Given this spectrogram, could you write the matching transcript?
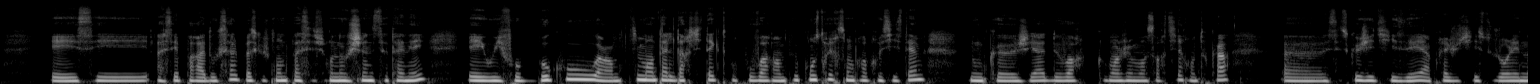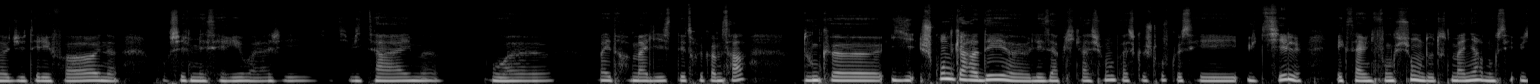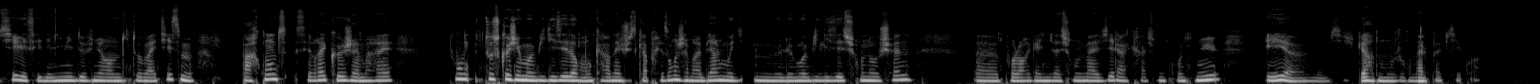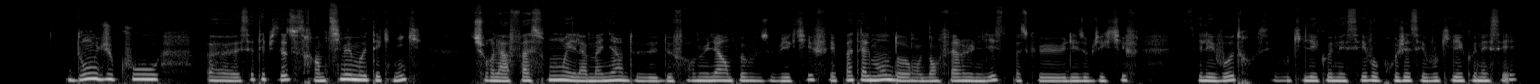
et c'est assez paradoxal parce que je compte passer sur Notion cette année et où il faut beaucoup, un petit mental d'architecte pour pouvoir un peu construire son propre système. Donc euh, j'ai hâte de voir comment je vais m'en sortir. En tout cas, euh, c'est ce que j'ai utilisé. Après, j'utilise toujours les notes du téléphone pour suivre mes séries. Voilà, j'ai TV Time ou My Drama List, des trucs comme ça. Donc, je compte garder les applications parce que je trouve que c'est utile et que ça a une fonction de toute manière. Donc, c'est utile et c'est limite devenu un automatisme. Par contre, c'est vrai que j'aimerais tout, ce que j'ai mobilisé dans mon carnet jusqu'à présent, j'aimerais bien le, le, mobiliser sur Notion pour l'organisation de ma vie, la création de contenu et même si je garde mon journal papier, quoi. Donc, du coup, cet épisode, ce sera un petit mémo technique sur la façon et la manière de, formuler un peu vos objectifs et pas tellement d'en faire une liste parce que les objectifs, c'est les vôtres, c'est vous qui les connaissez, vos projets, c'est vous qui les connaissez.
